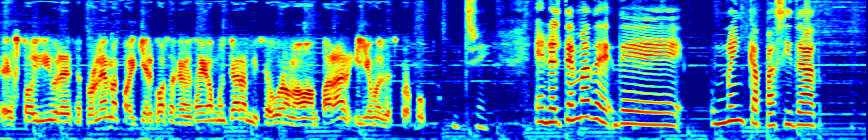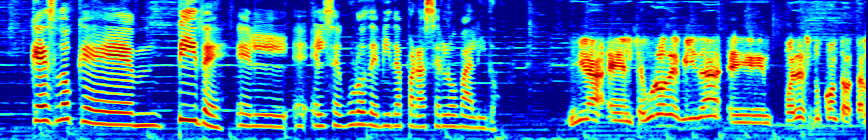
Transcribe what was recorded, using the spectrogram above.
estoy libre de ese problema, cualquier cosa que me salga muy cara, mi seguro me va a amparar y yo me despreocupo. Sí. En el tema de, de una incapacidad, ¿qué es lo que mm, pide el, el seguro de vida para hacerlo válido? Mira, el seguro de vida eh, puedes tú contratar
